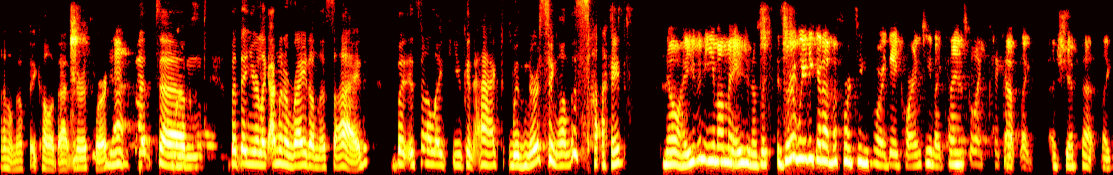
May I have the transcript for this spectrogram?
I don't know if they call it that nurse work, yeah but um, but then you're like, I'm gonna write on the side. But it's not like you can act with nursing on the side. No, I even emailed my agent. I was like, "Is there a way to get out of the 14 day quarantine? Like, can I just go like pick up like a shift at like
